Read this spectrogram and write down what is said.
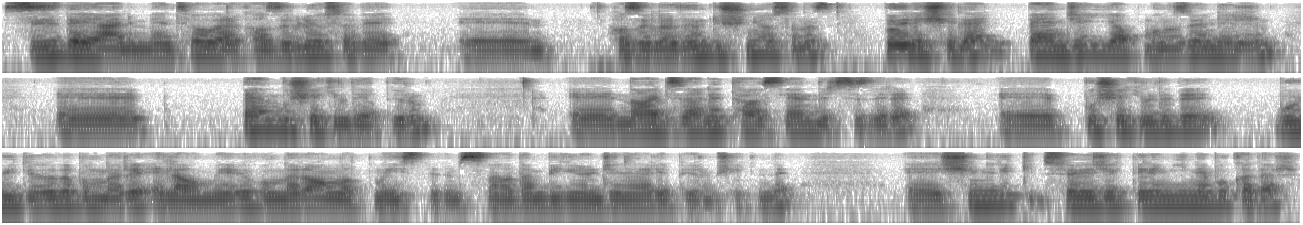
sizi de yani mental olarak hazırlıyorsa ve e, hazırladığını düşünüyorsanız böyle şeyler bence yapmanızı öneririm. E, ben bu şekilde yapıyorum. E, nacizane tavsiyemdir sizlere. E, bu şekilde de bu videoda da bunları ele almayı ve bunları anlatmayı istedim. Sınavdan bir gün önce neler yapıyorum şeklinde. E, şimdilik söyleyeceklerim yine bu kadar.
